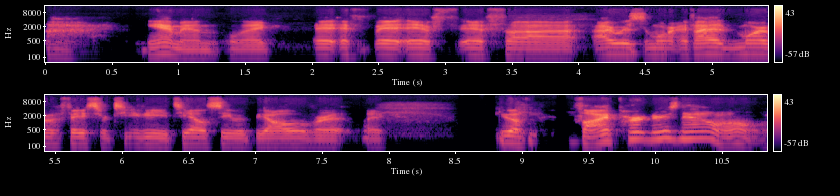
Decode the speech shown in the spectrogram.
yeah man like if if if uh i was more if i had more of a face for tv tlc would be all over it like you have five partners now oh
